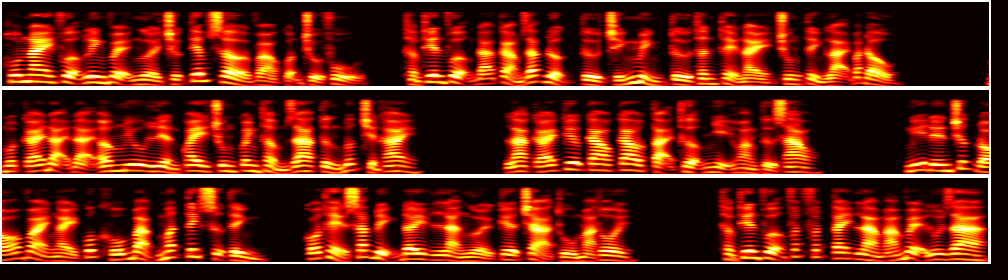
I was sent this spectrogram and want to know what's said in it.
Hôm nay Phượng linh vệ người trực tiếp sở vào quận chủ phủ, thẩm thiên phượng đã cảm giác được từ chính mình từ thân thể này trung tỉnh lại bắt đầu. Một cái đại đại âm mưu liền quay chung quanh thẩm ra từng bước triển khai. Là cái kia cao cao tại thượng nhị hoàng tử sao? Nghĩ đến trước đó vài ngày quốc khố bạc mất tích sự tình, có thể xác định đây là người kia trả thù mà thôi. Thẩm Thiên Phượng phất phất tay làm ám vệ lui ra,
